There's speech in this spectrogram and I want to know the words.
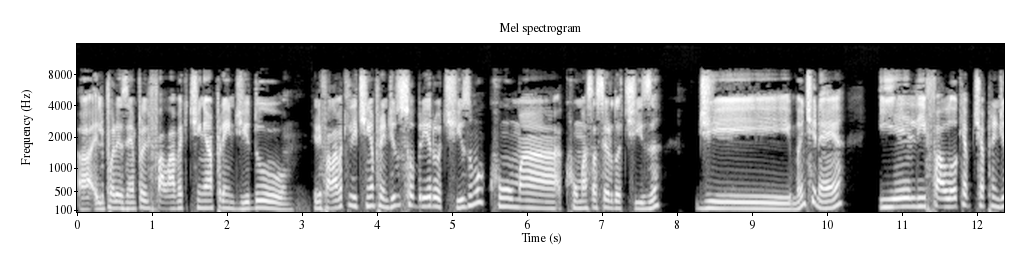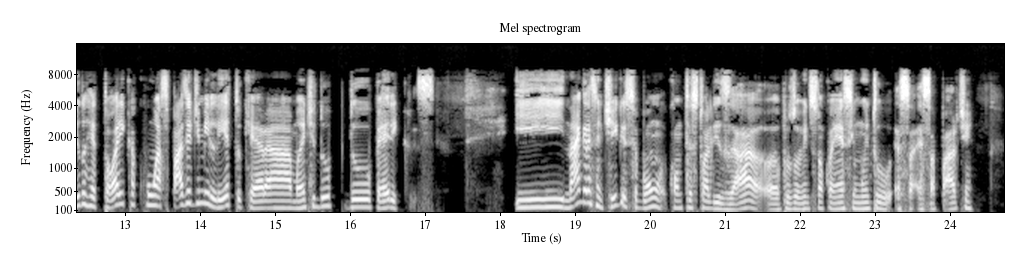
Uh, ele, por exemplo, ele falava que tinha aprendido. Ele falava que ele tinha aprendido sobre erotismo com uma, com uma sacerdotisa de Mantineia. E ele falou que tinha aprendido retórica com Aspásia de Mileto, que era amante do, do Péricles. E na Grécia Antiga, isso é bom contextualizar uh, para os ouvintes que não conhecem muito essa, essa parte.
